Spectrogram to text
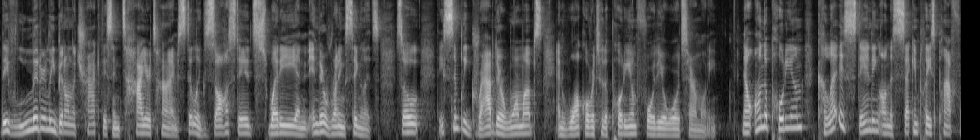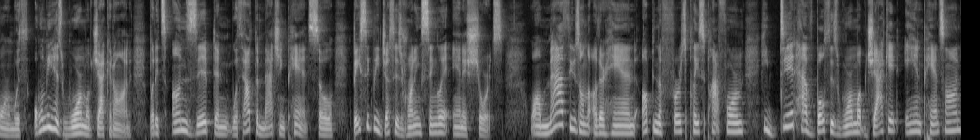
They've literally been on the track this entire time, still exhausted, sweaty, and in their running singlets. So, they simply grab their warm ups and walk over to the podium for the award ceremony. Now, on the podium, Collett is standing on the second place platform with only his warm up jacket on, but it's unzipped and without the matching pants, so basically just his running singlet and his shorts. While Matthews, on the other hand, up in the first place platform, he did have both his warm up jacket and pants on,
